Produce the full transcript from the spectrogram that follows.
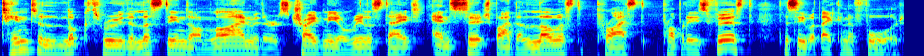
tend to look through the listings online, whether it's TradeMe or real estate, and search by the lowest priced properties first to see what they can afford.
